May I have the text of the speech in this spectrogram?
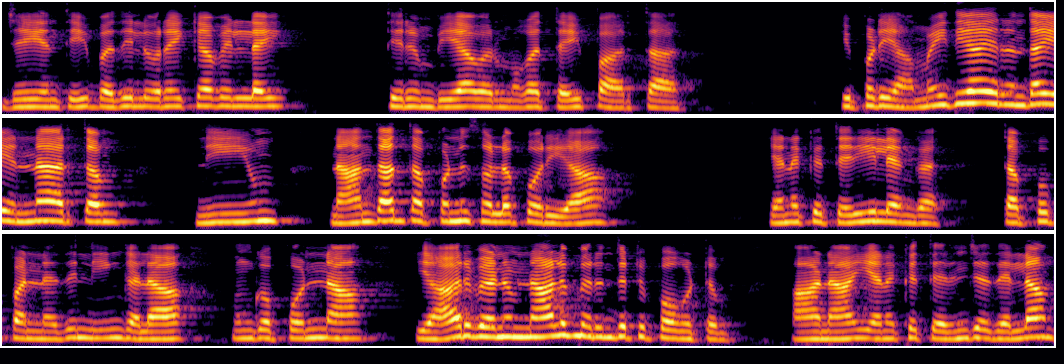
ஜெயந்தி பதில் உரைக்கவில்லை. திரும்பி அவர் முகத்தை பார்த்தார். இப்படி அமைதியா இருந்தா என்ன அர்த்தம்? நீயும் நான் தான் தப்புன்னு சொல்ல போறியா? எனக்கு தெரியலங்க. தப்பு பண்ணது நீங்களா? உங்க பொண்ணா? யார் வேணும்னாலும் இருந்துட்டு போகட்டும். ஆனா எனக்கு தெரிஞ்சதெல்லாம்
